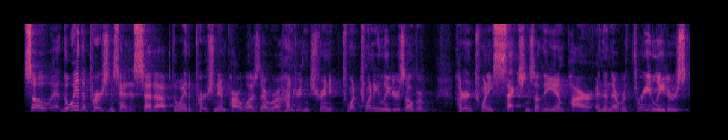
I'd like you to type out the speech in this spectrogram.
So, uh, the way the Persians had it set up, the way the Persian Empire was, there were 120 leaders over 120 sections of the empire, and then there were three leaders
